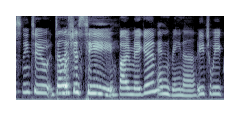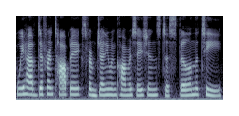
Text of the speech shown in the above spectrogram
listening to Delicious, Delicious Tea Tea. by Megan. And Rena. Each week we have different topics from genuine conversations to spilling the tea.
